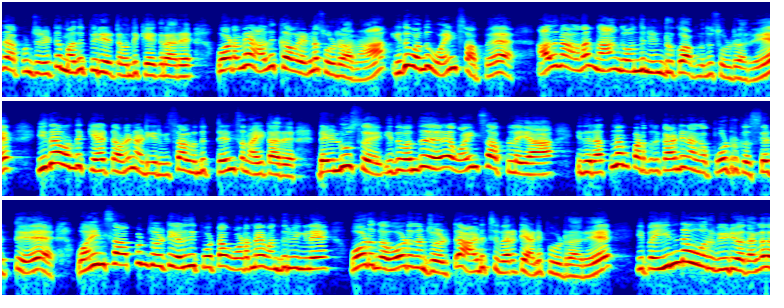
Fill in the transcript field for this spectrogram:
அது அப்படின்னு சொல்லிட்டு மதுப்பிரியர்கிட்ட வந்து கேட்குறாரு உடனே அதுக்கு அவர் என்ன சொல்றாருன்னா இது வந்து ஒயின் ஷாப்பு அதனால தான் நாங்கள் வந்து நின்றுக்கோம் அப்படின்னு வந்து சொல்றாரு. இதை வந்து கேட்டவுடனே நடிகர் விசால் வந்து டென்ஷன் ஆயிட்டாரு. டே லூஸு இது வந்து ஒயின் ஷாப் இல்லையா? இது ரத்னம் படத்திற்காண்டி நாங்கள் போட்டிருக்க செட்டு ஒயின் ஷாப்புன்னு சொல்லிட்டு எழுதி போட்டால் உடனே வந்துருவீங்களே. ஓடுங்க ஓடுங்கன்னு சொல்லிட்டு அடிச்சு விரட்டி அனுப்பி விடுறாரு. இப்ப இந்த ஒரு வீடியோ தாங்க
